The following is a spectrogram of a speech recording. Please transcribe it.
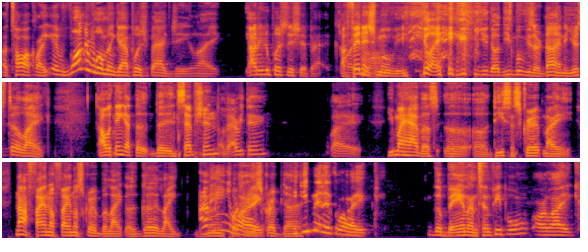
a talk. Like, if Wonder Woman got pushed back, G, like y'all need to push this shit back. A like, finished movie, like you know, these movies are done, and you're still like, I would think at the the inception of everything, like you might have a, a, a, decent script, like not final final script, but like a good like I main mean, portion like, of the script done. Even if like the ban on ten people are like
